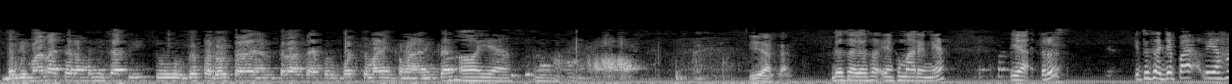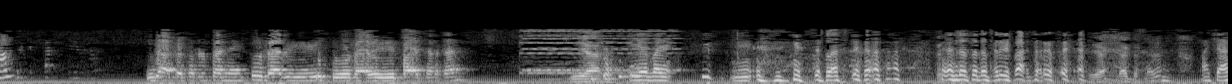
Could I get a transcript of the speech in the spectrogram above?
bagaimana cara menyikapi itu dosa-dosa yang telah saya perbuat kemarin-kemarin kan? Oh iya. Hmm. iya kan Dosa-dosa yang kemarin ya. Ya, terus? Itu saja Pak Ilham? Enggak, dosa-dosanya itu dari itu dari pacar kan? iya Iya baik. Ini jelas ya. Dosa-dosa dari pacar. ya Pacar.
